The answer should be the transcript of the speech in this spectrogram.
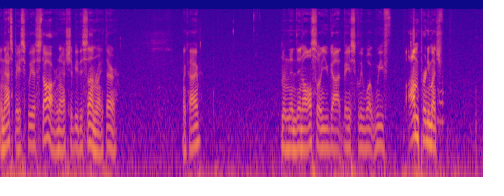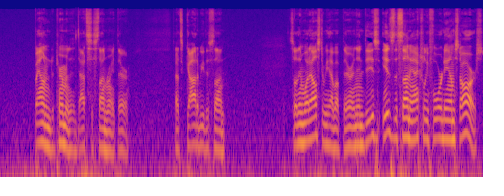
And that's basically a star, and that should be the sun right there. Okay? And then, then also you got basically what we've... I'm pretty much bound and determined that that's the sun right there. That's got to be the sun. So then what else do we have up there? And then is, is the sun actually four damn stars?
